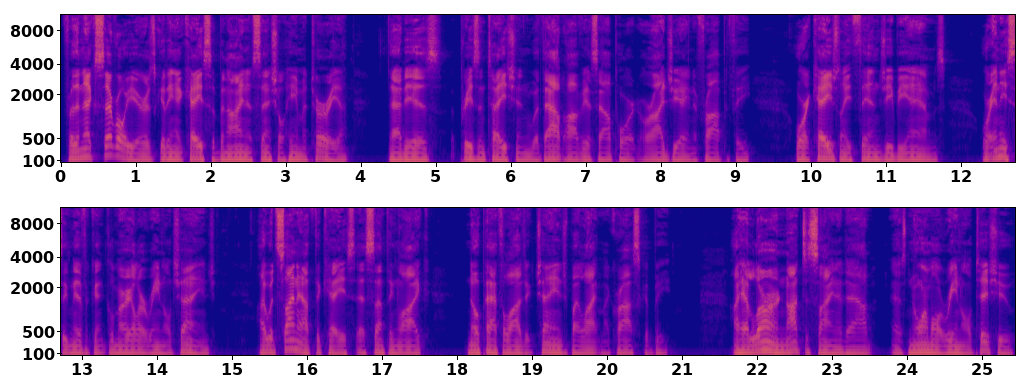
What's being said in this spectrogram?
For the next several years, getting a case of benign essential hematuria, that is, presentation without obvious Alport or IgA nephropathy, or occasionally thin GBMs, or any significant glomerular renal change, I would sign out the case as something like no pathologic change by light microscopy. I had learned not to sign it out as normal renal tissue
